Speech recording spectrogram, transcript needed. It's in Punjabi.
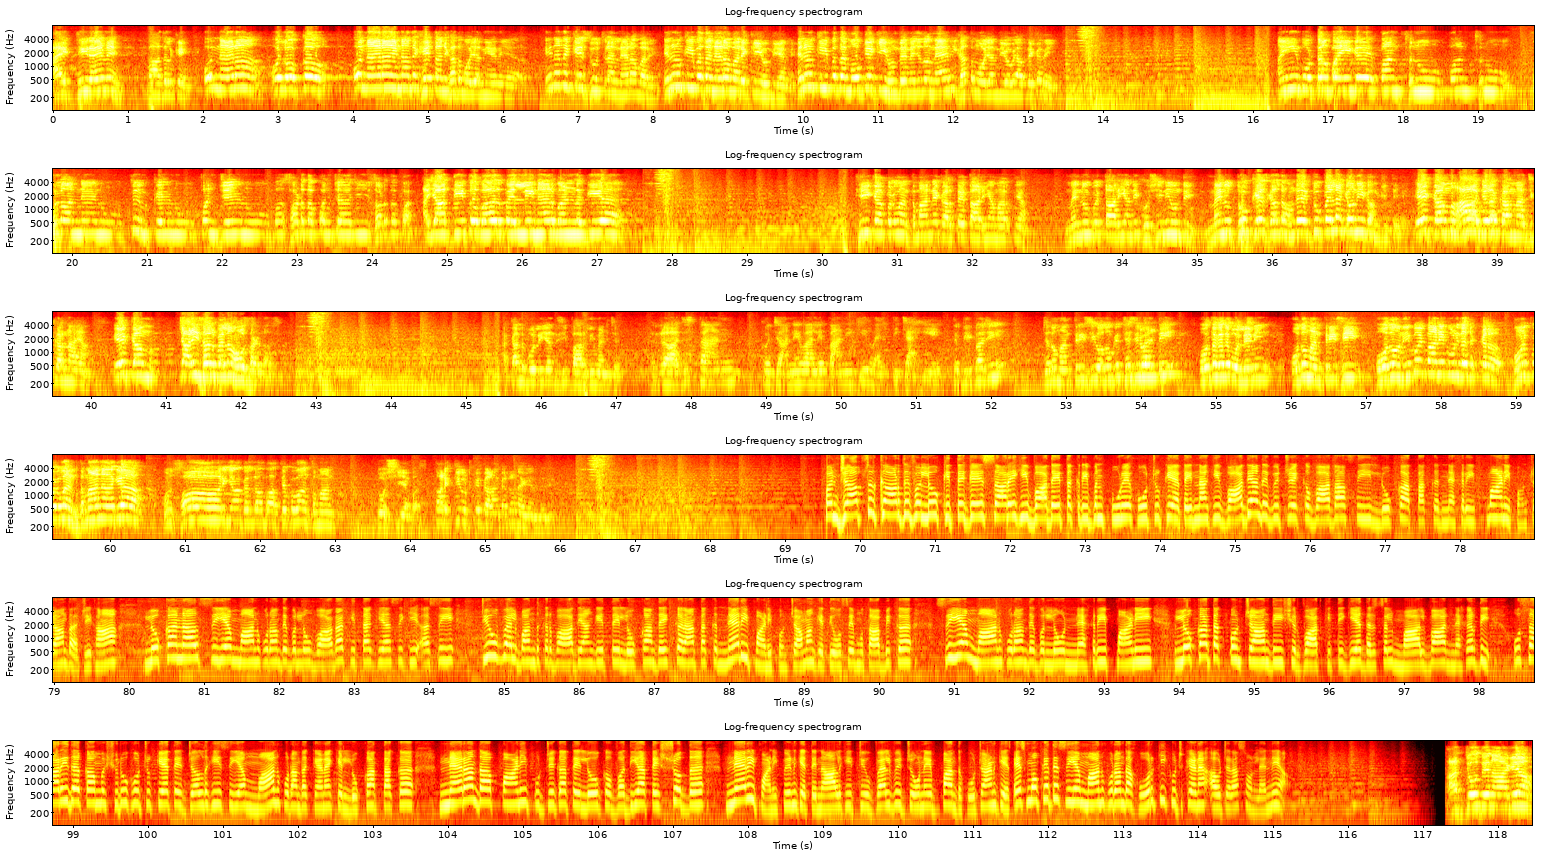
ਆ ਇੱਥੇ ਹੀ ਰਹੇ ਨੇ ਬਾਦਲ ਕੇ। ਉਹ ਨਹਿਰਾਂ, ਉਹ ਲੋਕੋ, ਉਹ ਨਹਿਰਾਂ ਇਹਨਾਂ ਦੇ ਖੇਤਾਂ 'ਚ ਖਤਮ ਹੋ ਜਾਂਦੀਆਂ ਨੇ ਯਾਰ। ਇਹਨਾਂ ਨੇ ਕੀ ਸੋਚਣਾ ਨਹਿਰਾਂ ਬਾਰੇ? ਇਹਨਾਂ ਨੂੰ ਕੀ ਪਤਾ ਨਹਿਰਾਂ ਬਾਰੇ ਕੀ ਹੁੰਦੀਆਂ ਨੇ? ਇਹਨਾਂ ਨੂੰ ਕੀ ਪਤਾ ਮੋਗੇ ਕੀ ਹੁੰਦੇ ਨੇ ਜਦੋਂ ਨਹਿਰ ਹੀ ਖਤਮ ਹੋ ਜਾਂਦੀ ਹੋਵੇ ਆਪਦੇ ਘਰੇ? ਹੀ ਅਹੀਂ ਵੋਟਾਂ ਪਾਈ ਗਏ ਪੰਥ ਨੂੰ ਪੰਥ ਨੂੰ ਫਲਾਨੇ ਨੂੰ, ਧਿਮਕੇ ਨੂੰ, ਪੰਜੇ ਨੂੰ, ਬਸ ਸਾਡਾ ਤਾਂ ਪੰਜਾ ਹੈ ਜੀ, ਸਾਡਾ ਤਾਂ ਆਜ਼ਾਦੀ ਤੋਂ ਬਾਅਦ ਪਹਿਲੀ ਨਹਿਰ ਬਣ ਲੱਗੀ ਹੈ। ਠੀਕ ਹੈ ਭਗਵੰਤ ਮਾਨ ਨੇ ਕਰਤੇ ਤਾੜੀਆਂ ਮਾਰਤੀਆਂ। ਮੈਨੂੰ ਕੋਈ ਤਾੜੀਆਂ ਦੀ ਖੁਸ਼ੀ ਨਹੀਂ ਹੁੰਦੀ। ਮੈਨੂੰ ਦੁੱਖ ਇਸ ਗੱਲ ਦਾ ਹੁੰਦਾ ਇਸ ਤੋਂ ਪਹਿਲਾਂ ਕਿਉਂ ਨਹੀਂ ਕੰਮ ਕੀਤੇ? ਇਹ ਕੰਮ ਆ ਜਿਹੜਾ ਕੰਮ ਅੱਜ ਕਰਨਾ ਆ। ਇਹ ਕੰਮ 40 ਸਾਲ ਪਹਿਲਾਂ ਹੋ ਸਕਦਾ ਸੀ। ਕੱਲ ਬੋਲੀ ਜਾਂਦੀ ਸੀ ਪਾਰਲੀਮੈਂਟ 'ਚ। ਰਾਜਸਥਾਨ ਕੋ ਜਾਣੇ ਵਾਲੇ ਪਾਣੀ ਕੀ ਰਾਇਲਟੀ ਚਾਹੀਏ? ਤੇ ਬੀਬਾ ਜੀ ਜਦੋਂ ਮੰਤਰੀ ਸੀ ਉਦੋਂ ਕਿੱਥੇ ਸੀ ਰਾਇਲਟੀ ਉਹ ਤਾਂ ਕਦੇ ਬੋਲੇ ਨਹੀਂ। ਉਦੋਂ ਮੰਤਰੀ ਸੀ, ਉਦੋਂ ਨਹੀਂ ਕੋਈ ਪਾਣੀ ਪੂਣੀ ਦਾ ਚੱਕਰ। ਹੁਣ ਭਗਵੰਤ ਮਾਨ ਆ ਗਿਆ। ਹੁਣ ਸਾਰੀਆਂ ਗੱਲਾਂ ਵਾਸਤੇ ਭਗਵੰਤ ਮਾਨ ਦੋਸ਼ੀ ਹੈ ਬਸ। ਤੜਕੀ ਉੱਠ ਕੇ ਗਾਲਾਂ ਕੱਢਣ ਲੱਗ ਜਾਂਦੇ ਨੇ। ਪੰਜਾਬ ਸਰਕਾਰ ਦੇ ਵੱਲੋਂ ਕੀਤੇ ਗਏ ਸਾਰੇ ਹੀ ਵਾਅਦੇ ਤਕਰੀਬਨ ਪੂਰੇ ਹੋ ਚੁੱਕੇ ਹਨ ਤੇ ਇਨ੍ਹਾਂ ਕੀ ਵਾਅਦਿਆਂ ਦੇ ਵਿੱਚ ਇੱਕ ਵਾਅਦਾ ਸੀ, ਲੋਕਾਂ ਤੱਕ ਨਹਿਰੀ ਪਾਣੀ ਪਹੁੰਚਾਉਣ ਦਾ। ਜੀ ਹਾਂ, ਲੋਕਾਂ ਨਾਲ ਸੀਐਮ ਮਾਨ ਹੋਰਾਂ ਦੇ ਵੱਲੋਂ ਵਾਅਦਾ ਕੀਤਾ ਗਿਆ ਸੀ ਕਿ ਅਸੀਂ ਟਿਊਬਵੈਲ ਬੰਦ ਕਰਵਾ ਦੇਾਂਗੇ ਤੇ ਲੋਕਾਂ ਦੇ ਘਰਾਂ ਤੱਕ ਨਹਿਰੀ ਪਾਣੀ ਪਹੁੰਚਾਵਾਂਗੇ ਤੇ ਉਸੇ ਮੁਤਾਬਿਕ ਸੀਐਮ ਮਾਨ ਹੋਰਾਂ ਦੇ ਵੱਲੋਂ ਨਹਿਰੀ ਪਾਣੀ ਲੋਕਾਂ ਤੱਕ ਪਹੁੰਚਾਉਣ ਦੀ ਸ਼ੁਰੂਆਤ ਕੀਤੀ ਗਈ ਹੈ। ਦਰਅਸਲ ਮਾਲਵਾ ਨਹਿਰ ਦੀ ਉਸਾਰੀ ਦਾ ਕੰਮ ਸ਼ੁਰੂ ਹੋ ਚੁੱਕਿਆ ਹੈ ਤੇ ਜਲਦ ਹੀ ਸੀਐਮ ਮਾਨ ਹੋਰਾਂ ਦਾ ਕਹਿਣਾ ਹੈ ਕਿ ਲੋਕਾਂ ਤੱਕ ਨਹਿਰਾਂ ਦਾ ਪਾਣੀ ਪੁੱਜੇਗਾ ਤੇ ਲੋਕ ਵਧੀਆ ਤੇ ਸ਼ੁੱਧ ਨਹਿਰੀ ਪਾਣੀ ਪੀਣਗੇ ਤੇ ਨਾਲ ਹੀ ਟਿਊਬਵੈਲ ਵੀ ਜੋ ਨੇ ਬੰਦ ਹੋ ਜਾਣਗੇ। ਇਸ ਮੌਕੇ ਤੇ ਸੀਐਮ ਮਾਨ ਹੋਰਾਂ ਦਾ ਹੋਰ ਕੀ ਕੁਝ ਕਹਿਣਾ ਆਓ ਜਰਾ ਸੁਣ ਲੈਂਦੇ ਹਾਂ। ਅੱਜ ਉਹ ਦਿਨ ਆ ਗਿਆ।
